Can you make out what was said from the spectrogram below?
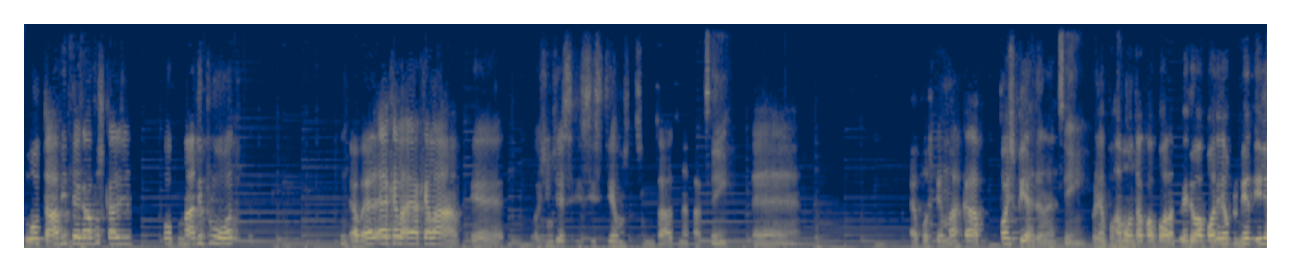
Voltava e pegava os caras de um lado e pro outro. É, é, é aquela. É aquela é, hoje em dia, esses termos que são usados, né, Fábio? Sim. É, é você marcar pós-perda, né? Sim. Por exemplo, o Ramon tá com a bola, perdeu a bola, ele é o primeiro, ele,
